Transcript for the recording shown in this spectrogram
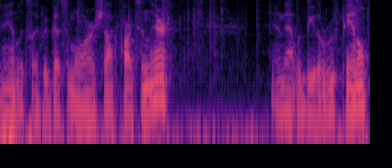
And looks like we've got some more shock parts in there. And that would be the roof panel.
